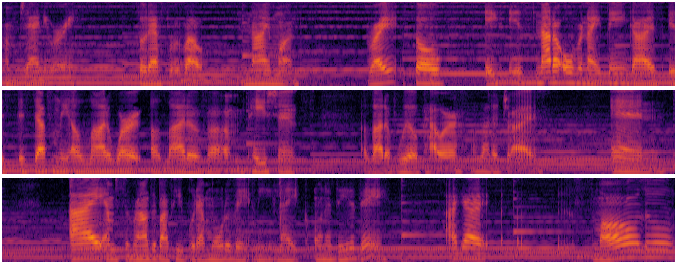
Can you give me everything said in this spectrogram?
from January. So that's about nine months, right? So it, it's not an overnight thing, guys. It's it's definitely a lot of work, a lot of um, patience a lot of willpower, a lot of drive. And I am surrounded by people that motivate me like on a day to day. I got a small little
